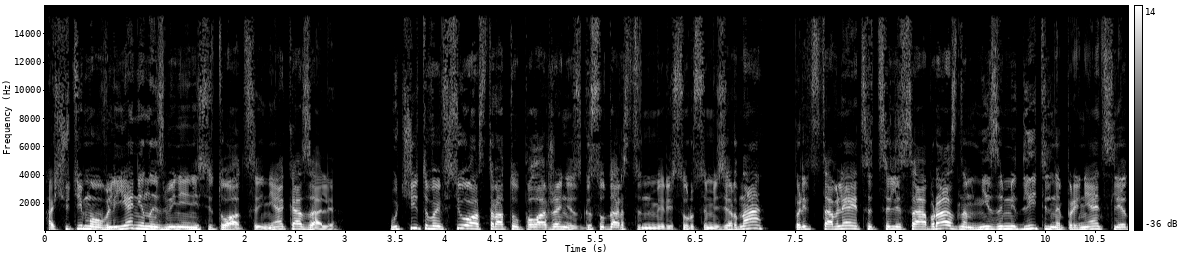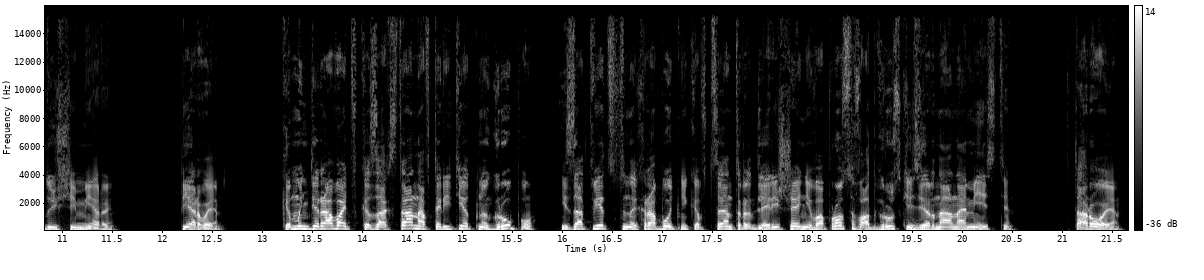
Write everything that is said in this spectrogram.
ощутимого влияния на изменение ситуации не оказали. Учитывая всю остроту положения с государственными ресурсами зерна, представляется целесообразным незамедлительно принять следующие меры. Первое. Командировать в Казахстан авторитетную группу из ответственных работников Центра для решения вопросов отгрузки зерна на месте. Второе.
